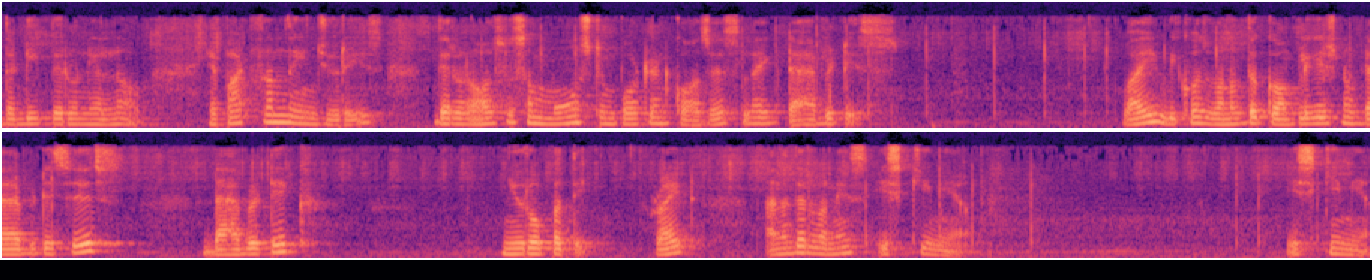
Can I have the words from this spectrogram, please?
the deep peroneal nerve. Apart from the injuries there are also some most important causes like diabetes. Why? Because one of the complication of diabetes is diabetic neuropathy right? Another one is ischemia. Ischemia.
